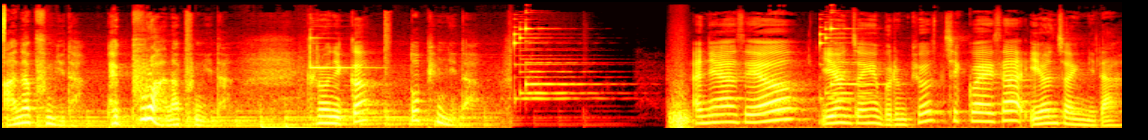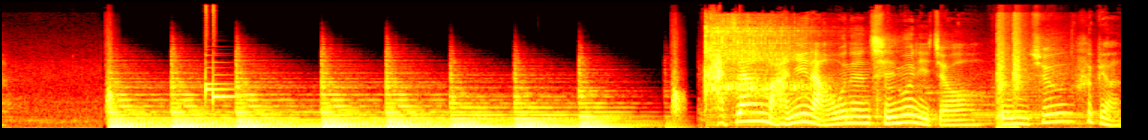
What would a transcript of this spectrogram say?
안 아픕니다. 100%안 아픕니다. 그러니까 또 핍니다. 안녕하세요. 이현정의 물음표 치과의사 이현정입니다. 가장 많이 나오는 질문이죠. 음주, 흡연.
